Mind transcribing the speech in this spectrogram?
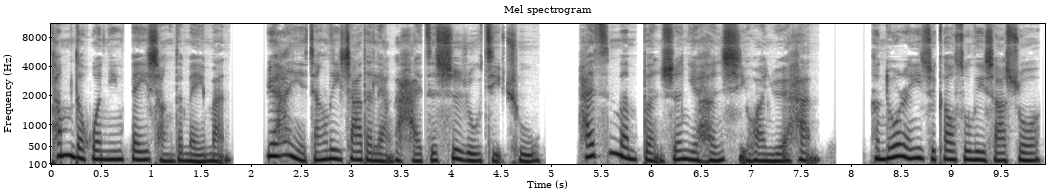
他们的婚姻非常的美满，约翰也将丽莎的两个孩子视如己出，孩子们本身也很喜欢约翰。很多人一直告诉丽莎说，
